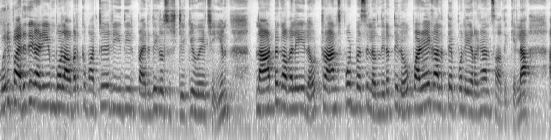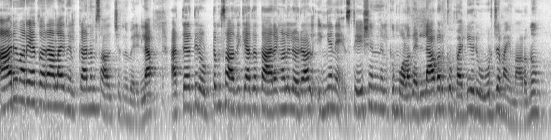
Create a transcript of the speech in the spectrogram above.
ഒരു പരിധി കഴിയുമ്പോൾ അവർക്ക് മറ്റൊരു രീതിയിൽ പരിധികൾ സൃഷ്ടിക്കുകയും ചെയ്യും. നാട്ടുകവലയിലോ ട്രാൻസ്പോർട്ട് ബസ്സിലോ നിരത്തിലോ പഴയ കാലത്തെ പോലെ ഇറങ്ങാൻ സാധിക്കില്ല. ആരും അറിയാത്ത ഒരാളായി നിൽക്കാനും സാധിച്ചെന്ന് വരില്ല. അത്തരത്തിൽ ഒട്ടും സാധിക്കാത്ത താരങ്ങളിൽ ഒരാൾ ഇങ്ങനെ സ്റ്റേഷനിൽ നിൽക്കുമ്പോൾ അത് എല്ലാവർക്കും വലിയൊരു ഊർജമായി മാറുന്നു.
